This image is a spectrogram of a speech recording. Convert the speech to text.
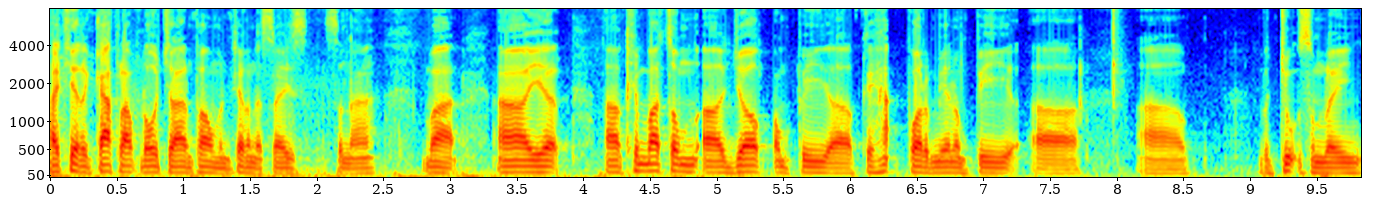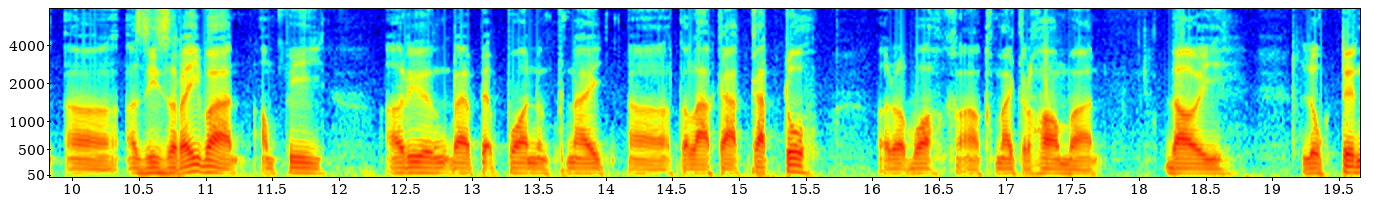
ហើយជារកាផ្លាប់ដោច្រើនផងមិនចឹងអ្នកស្រីសណាបាទហើយខ្ញុំបាទសូមយកអំពីគេហព័ត៌មានអំពីអឺ បច្ចុសម្លេងអាស៊ីសេរីបាទអំពីរឿងដែលពាក់ព័ន្ធនឹងផ្នែកតឡាការកាត់ទោសរបស់ខ្មែរក្រហមបាទដោយលោកទីន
